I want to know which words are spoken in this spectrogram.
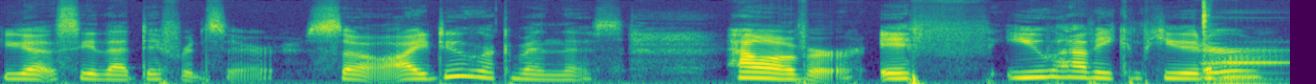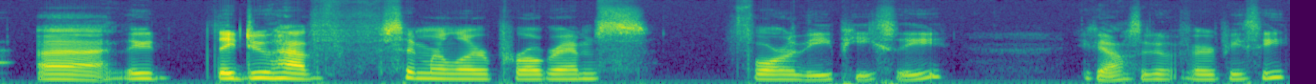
You guys see that difference there. So I do recommend this. However, if you have a computer, uh, they they do have similar programs for the PC. You can also do it for a PC.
